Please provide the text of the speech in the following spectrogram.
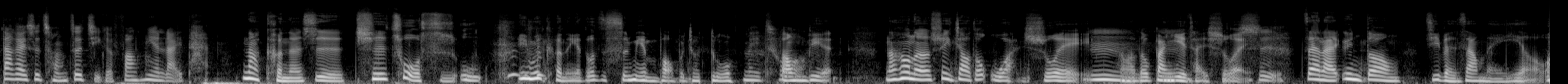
大概是从这几个方面来谈。那可能是吃错食物，因为可能也都是吃面包比较多，没错，方便。然后呢，睡觉都晚睡，嗯，啊，都半夜才睡。是，再来运动。基本上没有，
